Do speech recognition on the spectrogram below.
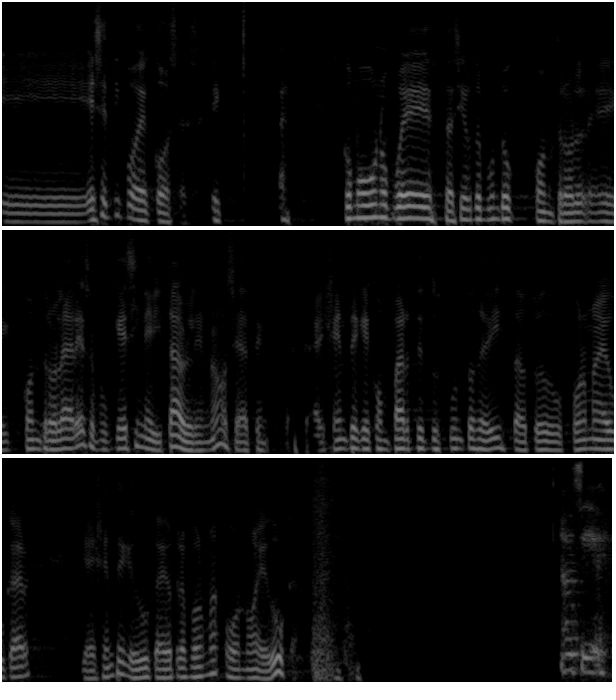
Eh, ese tipo de cosas. Eh, ¿Cómo uno puede hasta cierto punto controlar eso? Porque es inevitable, ¿no? O sea, hay gente que comparte tus puntos de vista o tu forma de educar y hay gente que educa de otra forma o no educa. Así es.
